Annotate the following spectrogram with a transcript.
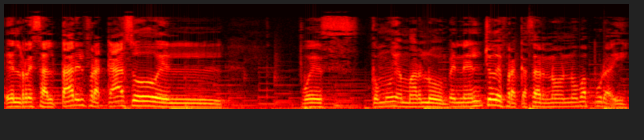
el resaltar el fracaso, el, pues, ¿cómo llamarlo? En el hecho de fracasar, no, no va por ahí.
